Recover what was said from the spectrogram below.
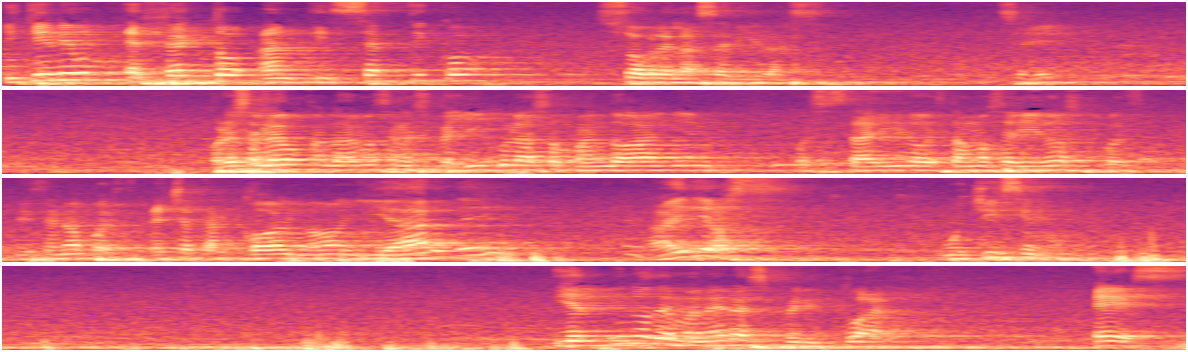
y tiene un efecto antiséptico sobre las heridas. Por eso luego cuando vemos en las películas o cuando alguien pues está herido, estamos heridos, pues dicen, no, pues échate alcohol, ¿no? Y arde, ay Dios, muchísimo. Y el vino de manera espiritual es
